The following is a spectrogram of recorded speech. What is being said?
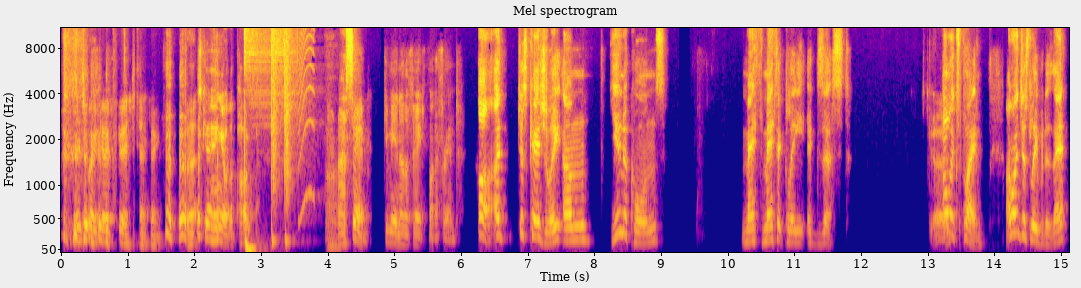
That's where I go first, I think. But Let's go hang out with the Pope. Uh, Sam, give me another fact, my friend. Oh, I, just casually, um, unicorns mathematically exist. Good. I'll explain. I won't just leave it at that.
